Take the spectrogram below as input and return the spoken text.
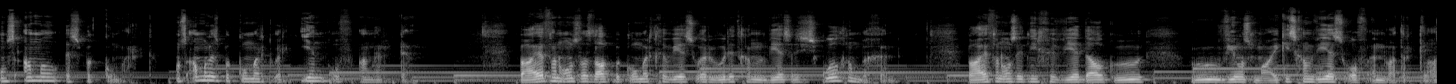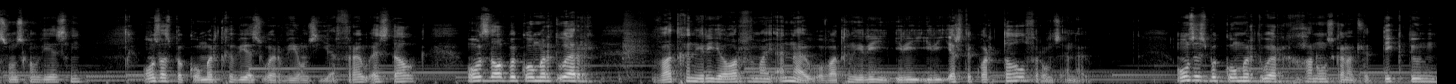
Ons almal is bekommerd. Ons almal is bekommerd oor een of ander ding. Baie van ons was dalk bekommerd geweest oor hoe dit gaan wees as die skool gaan begin. Baie van ons het nie geweet dalk hoe hoe wie ons maatjies gaan wees of in watter klas ons gaan wees nie. Ons was bekommerd geweest oor wie ons juffrou is dalk. Ons dalk bekommerd oor wat gaan hierdie jaar vir my inhou of wat gaan hierdie hierdie hierdie eerste kwartaal vir ons inhou. Ons is bekommerd oor gaan ons kan atletiek doen,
